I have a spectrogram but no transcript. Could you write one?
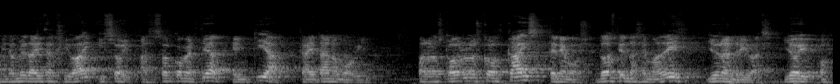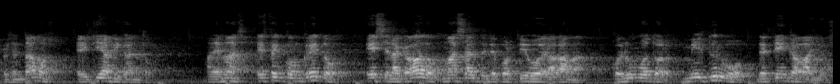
mi nombre es David Argibay y soy asesor comercial en Kia Caetano Móvil. Para los que aún no nos conozcáis, tenemos dos tiendas en Madrid y una en Rivas. Y hoy os presentamos el Kia Picanto. Además, este en concreto es el acabado más alto y deportivo de la gama, con un motor 1000 turbo de 100 caballos.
